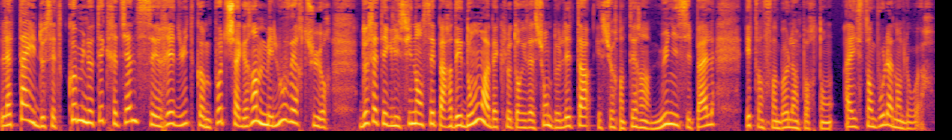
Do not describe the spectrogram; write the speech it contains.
La taille de cette communauté chrétienne s'est réduite comme peau de chagrin, mais l'ouverture de cette église financée par des dons avec l'autorisation de l'État et sur un terrain municipal est un symbole important. À Istanbul, à Nandlower.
